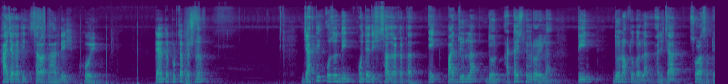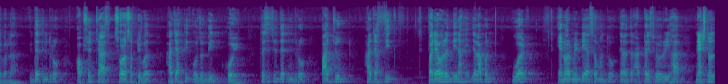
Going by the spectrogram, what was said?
हा जगातील सर्वात लहान देश होय. त्यानंतर पुढचा प्रश्न जागतिक ओझोन दिन कोणत्या दिवशी साजरा करतात? एक पाच जूनला दोन अठ्ठावीस फेब्रुवारीला तीन दोन ऑक्टोबरला आणि चार सोळा सप्टेंबरला. विद्यार्थी मित्रो ऑप्शन चार सोळा सप्टेंबर हा जागतिक ओझोन दिन होय. तसेच विद्यार्थी मित्रो पाच जून हा जागतिक पर्यावरण दिन आहे ज्याला आपण वर्ल्ड एन्व्हायरमेंट डे असं म्हणतो. त्यानंतर अठ्ठावीस फेब्रुवारी हा नॅशनल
